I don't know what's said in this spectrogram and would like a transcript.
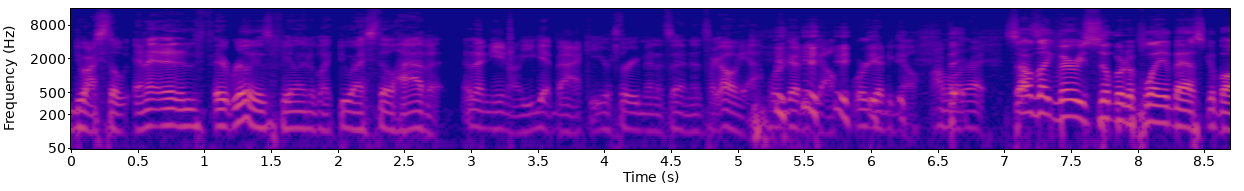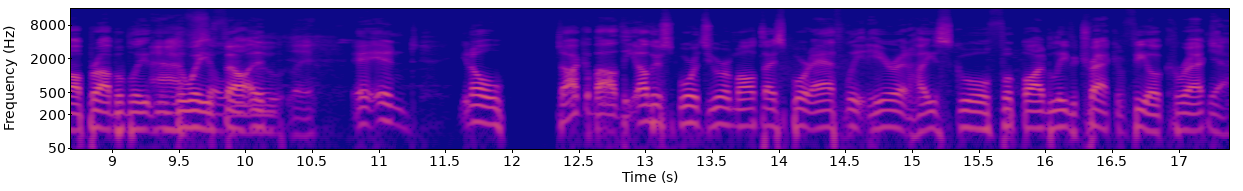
do I still? And it, it, really is a feeling of like, do I still have it? And then you know, you get back, you're three minutes in, and it's like, oh yeah, we're good to go. We're good to go. I'm all right. Sounds like very similar to playing basketball, probably Absolutely. the way you felt. And, and you know, talk about the other sports. You're a multi-sport athlete here at high school football. I believe you're track and field, correct? Yeah.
